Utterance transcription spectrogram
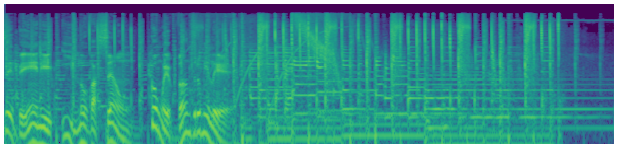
CBN Inovação, com Evandro Miller.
